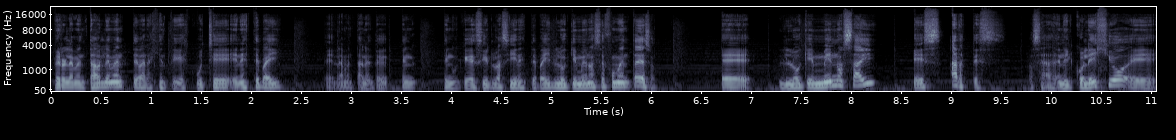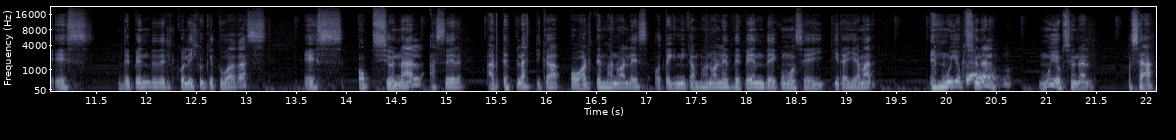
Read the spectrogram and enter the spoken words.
Pero lamentablemente para la gente que escuche en este país, eh, lamentablemente tengo que decirlo así, en este país lo que menos se fomenta es eso. Eh, lo que menos hay es artes. O sea, en el colegio es depende del colegio que tú hagas, es opcional hacer artes plásticas o artes manuales o técnicas manuales, depende cómo se quiera llamar, es muy opcional, muy opcional. O sea...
